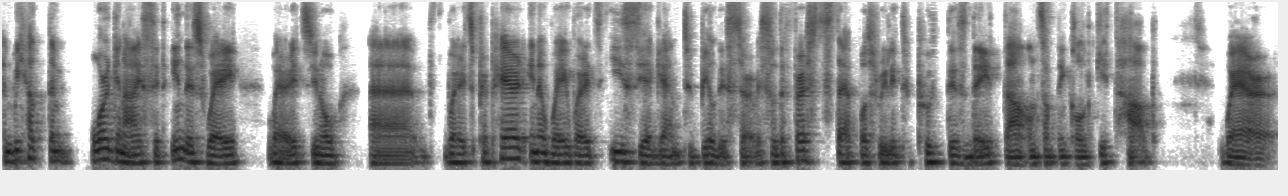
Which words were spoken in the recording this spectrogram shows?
and we helped them organize it in this way where it's, you know, uh, where it's prepared in a way where it's easy again to build this service. So the first step was really to put this data on something called GitHub where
